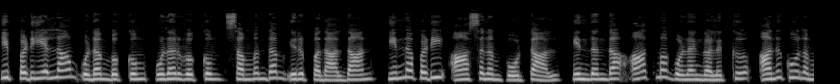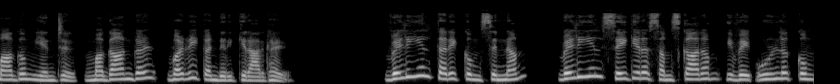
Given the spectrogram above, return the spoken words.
இப்படியெல்லாம் உடம்புக்கும் உணர்வுக்கும் சம்பந்தம் இருப்பதால்தான் இன்னபடி ஆசனம் போட்டால் இந்தந்த ஆத்ம குணங்களுக்கு அனுகூலமாகும் என்று மகான்கள் வழி கண்டிருக்கிறார்கள். வெளியில் தரிக்கும் சின்னம் வெளியில் செய்கிற சம்ஸ்காரம் இவை உள்ளுக்கும்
